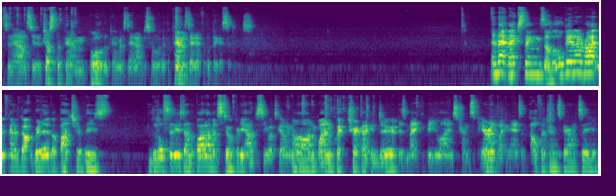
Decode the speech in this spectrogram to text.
So now instead of just the perm, all of the permits data, I'm just going to look at the permits data for the bigger cities. And that makes things a little better, right? We've kind of got rid of a bunch of these little cities down the bottom. It's still pretty hard to see what's going on. One quick trick I can do is make the lines transparent. I can add some alpha transparency.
